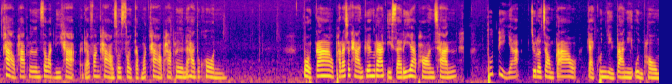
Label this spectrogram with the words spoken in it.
ดข่าวพาเพลิน สวัสดีค่ะ รับฟังข่าวสดๆกับมดข่าวพาเพลินนะคะทุกคน โปรดเกล้าพระราชทานเครื่องราชอิสริยาภรณ์ชั้น ทุติยะ จุลจอมเกล้า แก่คุณหญิงปราณีอุ่นพรม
